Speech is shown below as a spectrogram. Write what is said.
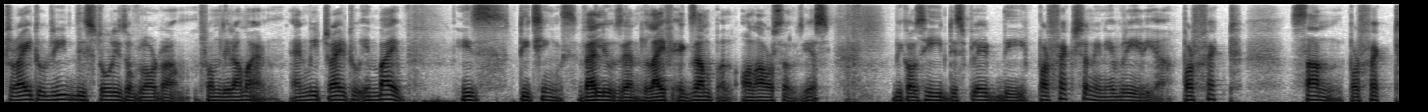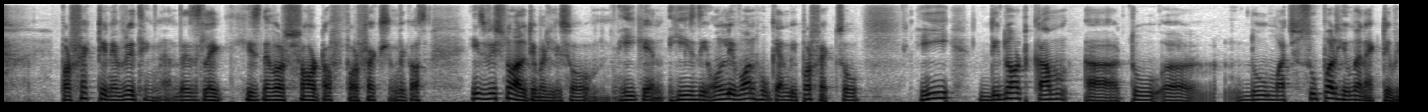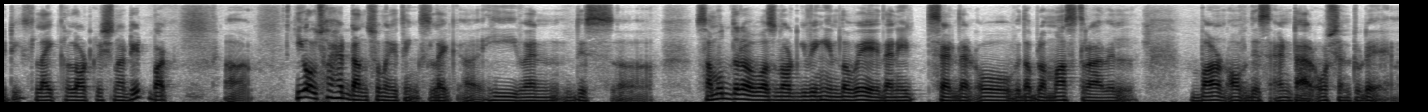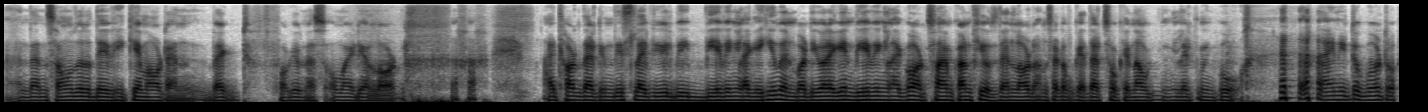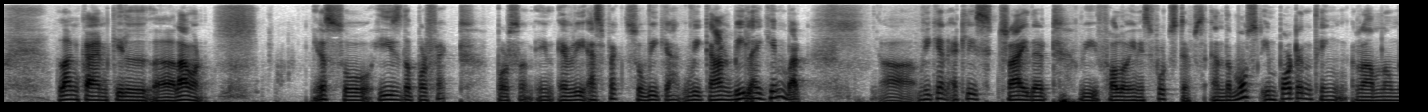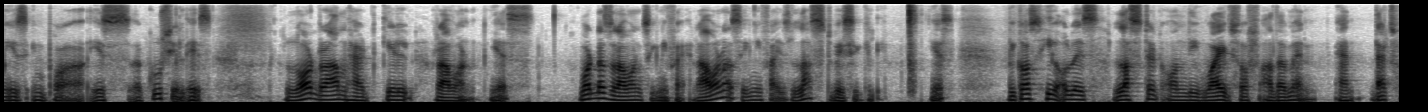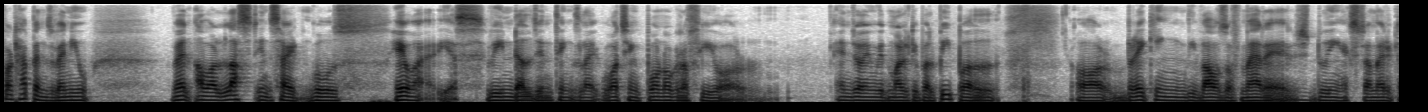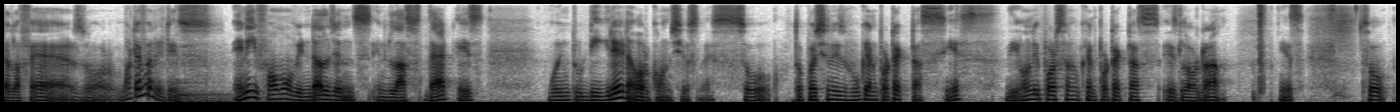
try to read the stories of Lord Ram from the Ramayana and we try to imbibe his teachings, values, and life example on ourselves. Yes, because he displayed the perfection in every area, perfect son perfect perfect in everything there's like he's never short of perfection because he's vishnu ultimately so he can he is the only one who can be perfect. So he did not come uh, to uh, do much superhuman activities like lord krishna did but uh, he also had done so many things. Like uh, he when this samudra was not giving him the way then he said that oh with the brahmastra i will burn off this entire ocean today. And then samudra dev he came out and begged forgiveness. Oh my dear lord I thought that in this life you will be behaving like a human, but you are again behaving like God. So I'm confused. Then Lord Ram said, Okay, that's okay. Now let me go. I need to go to Lanka and kill uh, Ravan. Yes, so he is the perfect person in every aspect. So we can we can't be like him, but uh, we can at least try that we follow in his footsteps. And the most important thing Ramnam is impo- is uh, crucial is Lord Ram had killed Ravan. Yes, what does Ravana signify? Ravana signifies lust basically. Yes, because he always lusted on the wives of other men, and that's what happens when you when our lust inside goes haywire. Yes, we indulge in things like watching pornography or enjoying with multiple people or breaking the vows of marriage, doing extramarital affairs, or whatever it is. Any form of indulgence in lust that is going to degrade our consciousness. So the question is who can protect us? Yes, the only person who can protect us is Lord Ram. Yes. So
